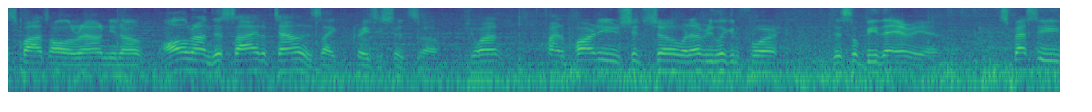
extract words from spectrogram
Spots all around, you know, all around this side of town is like crazy shit. So if you want to find a party, a shit show, whatever you're looking for, this will be the area. Especially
